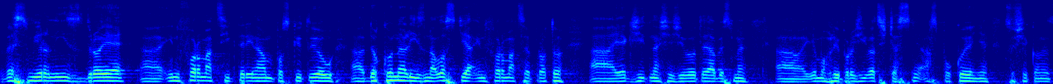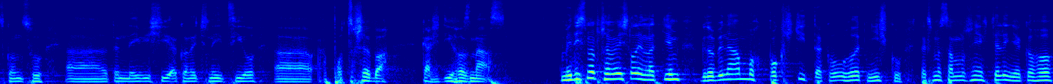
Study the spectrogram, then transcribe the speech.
vesmírné zdroje informací, které nám poskytují dokonalé znalosti a informace pro to, jak žít naše životy, aby jsme je mohli prožívat šťastně a spokojeně, což je konec konců ten nejvyšší a konečný cíl a potřeba každého z nás. My, když jsme přemýšleli nad tím, kdo by nám mohl pokřtít takovouhle knížku, tak jsme samozřejmě chtěli někoho,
